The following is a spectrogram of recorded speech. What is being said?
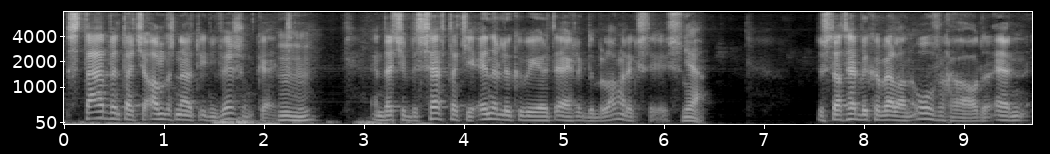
staat bent dat je anders naar het universum kijkt. Mhm. En dat je beseft dat je innerlijke wereld eigenlijk de belangrijkste is. Ja. Dus dat heb ik er wel aan overgehouden. En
